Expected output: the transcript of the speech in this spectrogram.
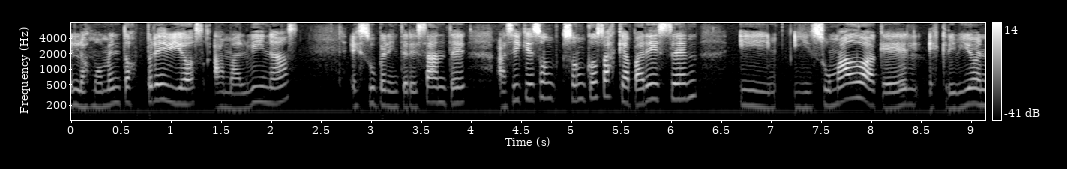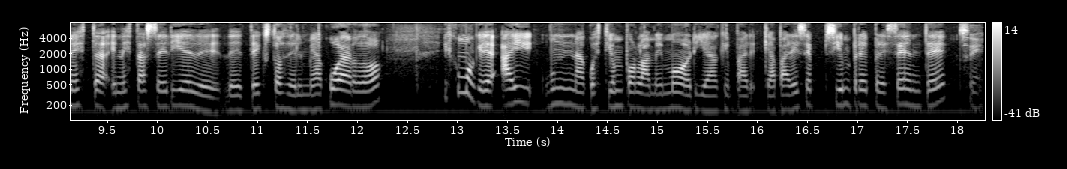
en los momentos previos a Malvinas es súper interesante. Así que son, son cosas que aparecen y, y, sumado a que él escribió en esta, en esta serie de, de, textos del Me Acuerdo, es como que hay una cuestión por la memoria que, que aparece siempre presente. Sí.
